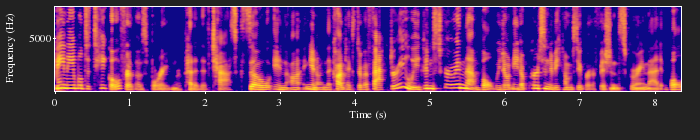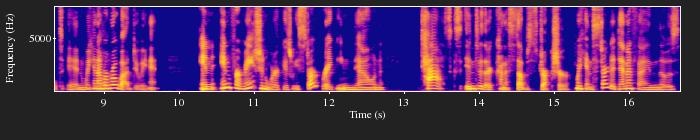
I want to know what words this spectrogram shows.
being able to take over those boring repetitive tasks. So in uh, you know in the context of a factory we can screw in that bolt. We don't need a person to become super efficient screwing that bolt in. We can have a robot doing it in information work as we start breaking down tasks into their kind of substructure, we can start identifying those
